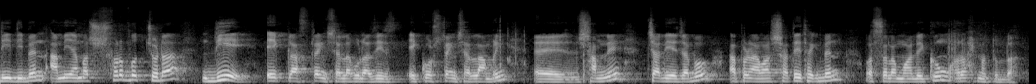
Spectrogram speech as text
দিয়ে দিবেন। আমি আমার সর্বোচ্চটা দিয়ে এই ক্লাসটা ইনশাল্লাহুল আজিজ, এই কোর্সটা ইনশাল্লাহ আমি সামনে চালিয়ে যাব। আপনারা আমার সাথেই থাকবেন। আসসালামু আলাইকুম রহমতুল্লাহ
